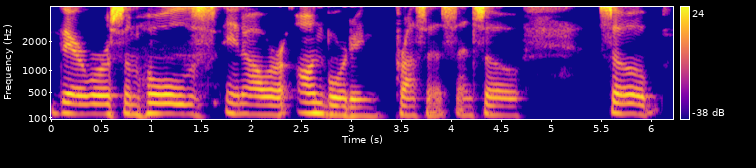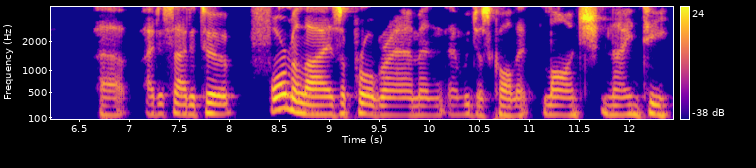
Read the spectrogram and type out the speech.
there were some holes in our onboarding process, and so so uh, I decided to formalize a program, and, and we just call it Launch 90,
